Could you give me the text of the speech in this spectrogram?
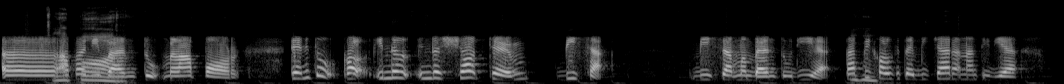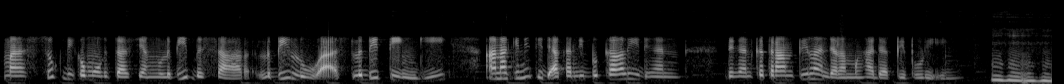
eh, apa dibantu melapor. Dan itu kalau in the in the short term bisa bisa membantu dia. Tapi kalau kita bicara nanti dia masuk di komunitas yang lebih besar, lebih luas, lebih tinggi, anak ini tidak akan dibekali dengan dengan keterampilan dalam menghadapi bullying. Mhm, mhm.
